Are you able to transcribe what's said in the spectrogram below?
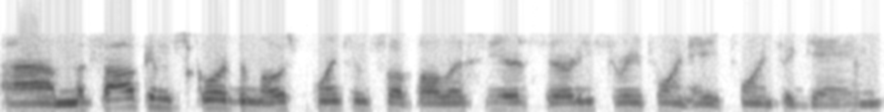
Um, the Falcons scored the most points in football this year, 33.8 points a game.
